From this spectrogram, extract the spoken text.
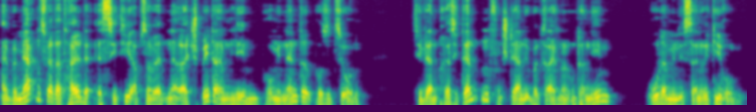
Ein bemerkenswerter Teil der SCT-Absolventen erreicht später im Leben prominente Positionen. Sie werden Präsidenten von sternübergreifenden Unternehmen oder Minister in Regierungen.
